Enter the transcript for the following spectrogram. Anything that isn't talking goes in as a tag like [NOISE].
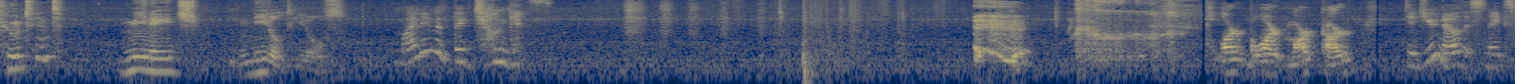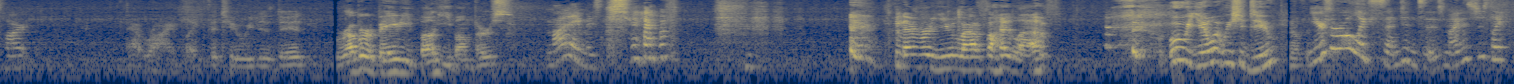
Toontant, mean age, needle teetles. My name is Big Chungus. Plart, blart, mark, cart. Did you know that snakes fart? That rhymed like the two we just did. Rubber baby buggy bumpers. My name is Jeff. [LAUGHS] Whenever you laugh, I laugh. Ooh, you know what we should do? Yours are all like sentences. Mine is just like.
